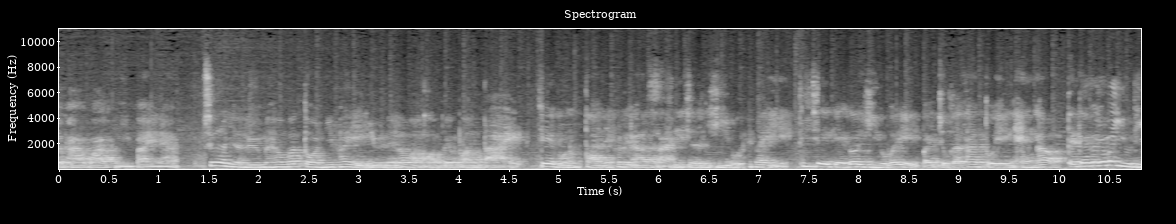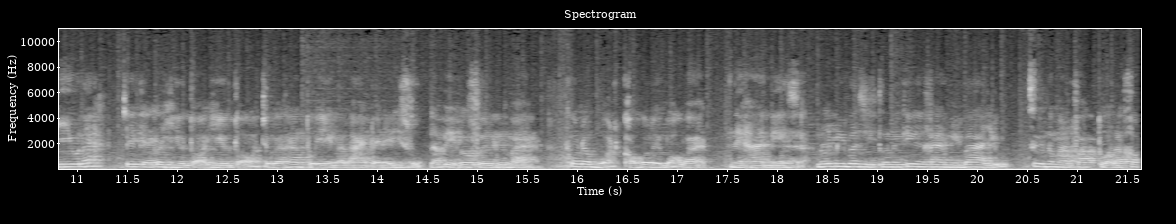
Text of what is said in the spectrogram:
จะพาวาร์ปหนีไปนะครับซึ่งเราอย่าลืมนะครับว่าตอนนี้พระเอกอยู่ในระหว่างความเป็นความตาย เจ๊ผมน้ำตาลเนี่ยก็เลยอาสาที่จะฮิวให้พระเอกที่เจ๊แกก็ฮิวพระเอกไปจนกระทั่งตัวเอง hang up แต่แกก็ยังไม่หยุดฮิวนะเจ๊แกก็ฮิวต่อฮิวต่อจนกระทั่งตัวเองละลายไปในที่สุด แล้วพระเอกก็ฟื้นขึ้นมาพวกนักบวชเขาก็เลยบอกว่าในฮาร์เนสอะมันจะมีบางสิ่งตัวหนึงที่คล้ายๆมีบ้าอยู่ ซึ่งถ้ามันฟักตัวแล้วเข้า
